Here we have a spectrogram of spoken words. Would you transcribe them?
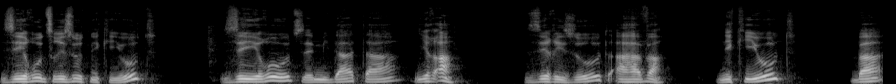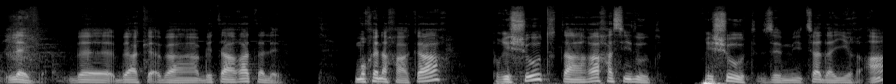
זהירות, זריזות, נקיות. זהירות זה מידת היראה. זריזות, אהבה. נקיות, בלב, בטהרת הלב. כמו כן אחר כך, פרישות, טהרה, חסידות. פרישות זה מצד היראה,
